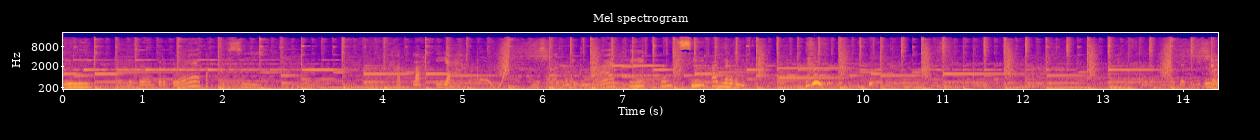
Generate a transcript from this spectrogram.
Ini sedang tergeletak di sini. Lihatlah dia, dia sangat menikmati kursi panjang itu. Aja tidur.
